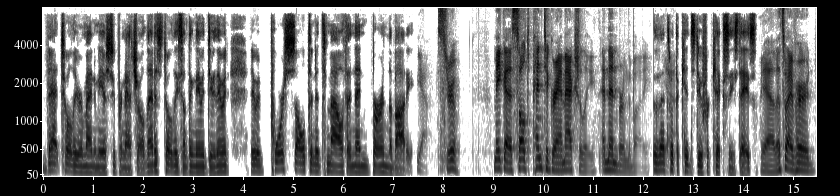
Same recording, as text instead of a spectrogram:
That totally reminded me of Supernatural. That is totally something they would do. They would, they would pour salt in its mouth and then burn the body. Yeah, it's true make a salt pentagram actually and then burn the body. That's yeah. what the kids do for kicks these days. Yeah, that's what I've heard.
